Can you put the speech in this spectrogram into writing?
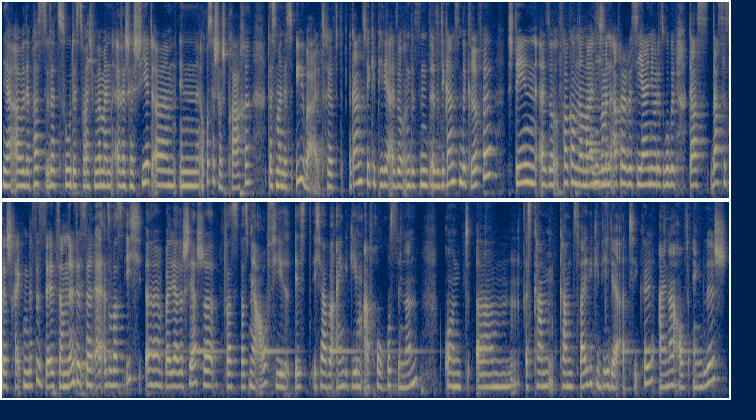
Ja, aber der passt dazu, dass zum Beispiel, wenn man recherchiert ähm, in russischer Sprache, dass man das überall trifft. Ganz Wikipedia, also und das sind also die ganzen Begriffe stehen also vollkommen normal. Ja, also, wenn man Afro-Rossiani oder so googelt, das, das ist erschreckend, das ist seltsam, ne? Das, äh, also was ich äh, bei der Recherche, was, was mir auffiel, ist, ich habe eingegeben Afro-Russinnen und ähm, es kamen kam zwei Wikipedia-Artikel, einer auf Englisch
